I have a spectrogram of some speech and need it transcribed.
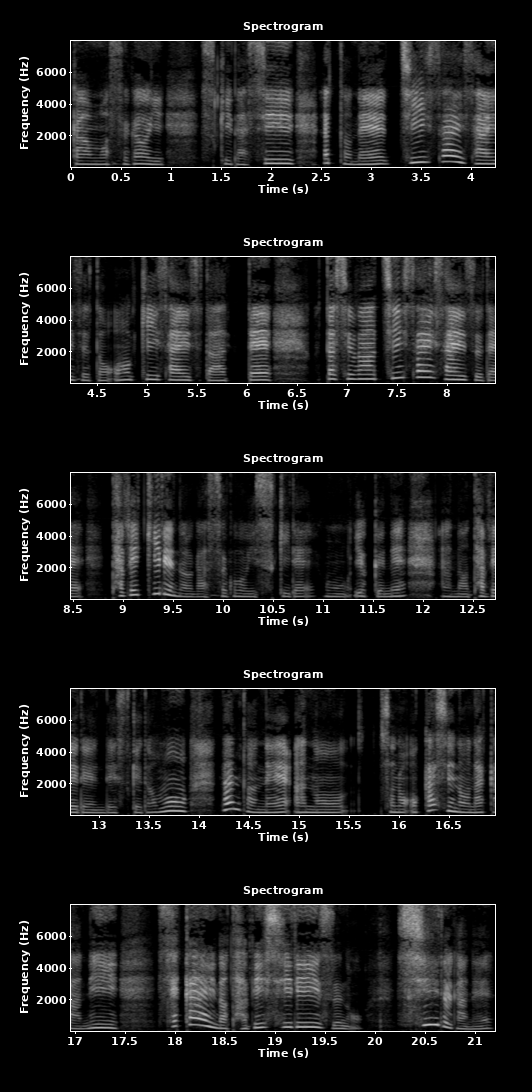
感もすごい好きだし、あとね、小さいサイズと大きいサイズとあって、私は小さいサイズで食べきるのがすごい好きで、もうよくね、あの、食べるんですけども、なんとね、あの、そのお菓子の中に、世界の旅シリーズのシールがね、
